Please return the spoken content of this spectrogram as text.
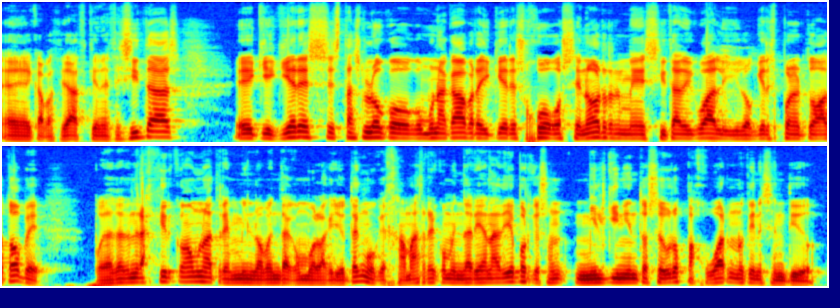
eh, capacidad. ¿Que necesitas eh, que quieres, estás loco como una cabra y quieres juegos enormes y tal y cual y lo quieres poner todo a tope, pues ya tendrás que ir con una 3090 como la que yo tengo, que jamás recomendaría a nadie porque son 1500 euros para jugar, no tiene sentido,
